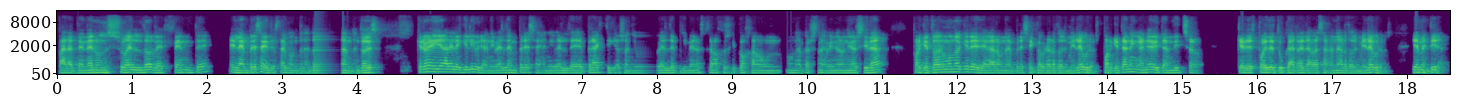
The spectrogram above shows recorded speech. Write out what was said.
para tener un sueldo decente en la empresa que te está contratando. Entonces, creo que llegar al equilibrio a nivel de empresa, a nivel de prácticas o a nivel de primeros trabajos que coja una persona que viene a la universidad, porque todo el mundo quiere llegar a una empresa y cobrar 2.000 euros, porque te han engañado y te han dicho que después de tu carrera vas a ganar 2.000 euros. Y es mentira.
